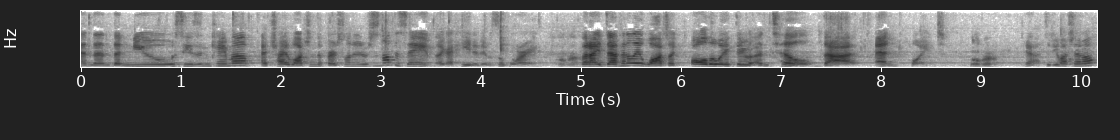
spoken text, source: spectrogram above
and then the new season came up, I tried watching the first one, and it was just not the same. Like I hated it; it was so boring. Okay. But I definitely watched like all the way through until that end point. okay. Yeah. Did you watch that all?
